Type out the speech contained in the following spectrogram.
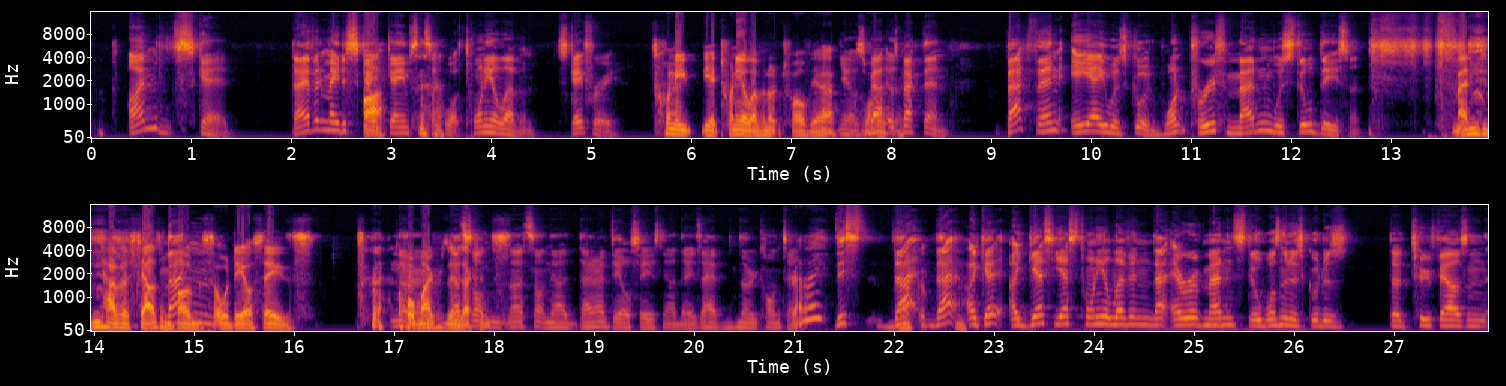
I'm scared. They haven't made a skate Ah. game since like what 2011. Skate Free. Twenty yeah, twenty eleven or twelve, yeah. Yeah, it was about, it was back then. Back then, EA was good. Want proof? Madden was still decent. Madden didn't have a thousand Madden- bugs or DLCs. no, or That's not, microtransactions. that's not now. They don't have DLCs nowadays. They have no content. Really? This that good. that Hmm. I get. I guess yes. 2011. That era of Madden still wasn't as good as the 2000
